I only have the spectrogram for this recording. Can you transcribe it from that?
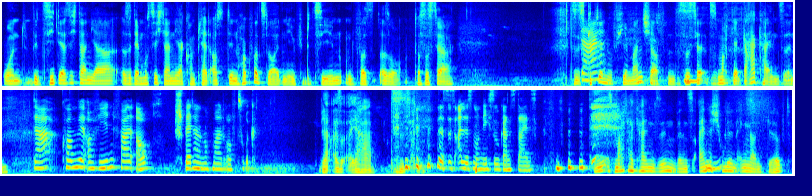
Und bezieht der sich dann ja, also der muss sich dann ja komplett aus den Hogwarts-Leuten irgendwie beziehen. Und was, also, das ist ja. Es gibt ja nur vier Mannschaften. Das ist ja, das macht ja gar keinen Sinn. Da kommen wir auf jeden Fall auch später nochmal drauf zurück. Ja, also ja, das ist, Das ist alles noch nicht so ganz deins. nee, es macht halt keinen Sinn, wenn es eine Schule in England gibt.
